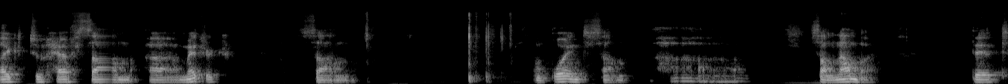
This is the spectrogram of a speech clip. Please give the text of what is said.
like to have some uh, metric, some some point, some uh, some number that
